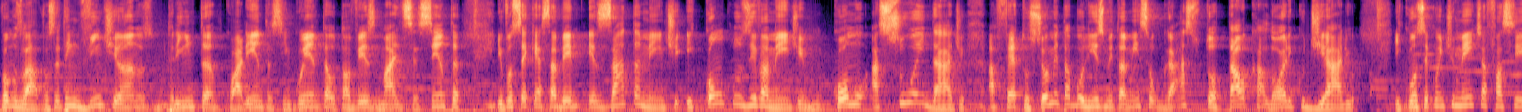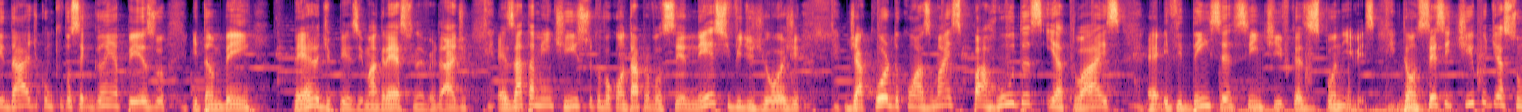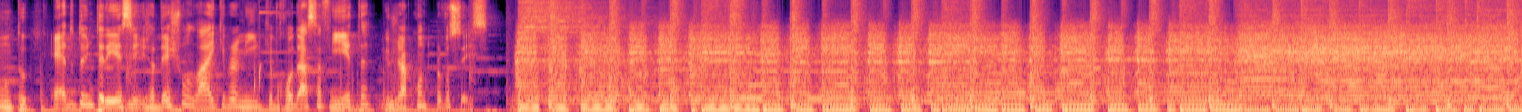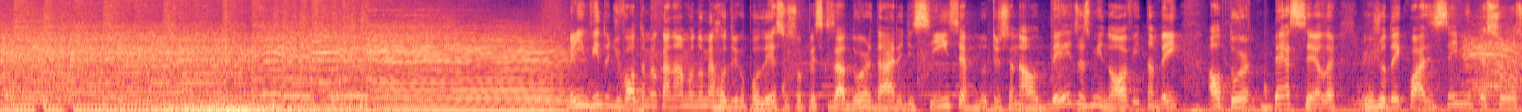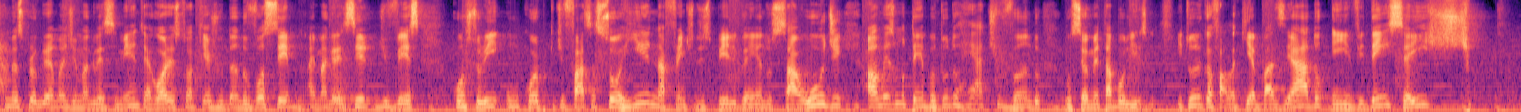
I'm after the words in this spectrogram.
Vamos lá, você tem 20 anos, 30, 40, 50 ou talvez mais de 60 e você quer saber exatamente e conclusivamente como a sua idade afeta o seu metabolismo e também seu gasto total calórico diário. E, consequentemente, a facilidade com que você ganha peso e também perde peso, emagrece, não é verdade? É exatamente isso que eu vou contar para você neste vídeo de hoje, de acordo com as mais parrudas e atuais é, evidências científicas disponíveis. Então, se esse tipo de assunto é do teu interesse, já deixa um like para mim que eu vou rodar essa vinheta e eu já conto para vocês. Música Bem-vindo de volta ao meu canal, meu nome é Rodrigo Polesso, sou pesquisador da área de ciência nutricional desde 2009 e também autor best-seller. Eu ajudei quase 100 mil pessoas com meus programas de emagrecimento e agora estou aqui ajudando você a emagrecer de vez, construir um corpo que te faça sorrir na frente do espelho, ganhando saúde, ao mesmo tempo tudo reativando o seu metabolismo. E tudo que eu falo aqui é baseado em evidência e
